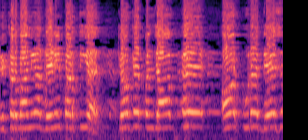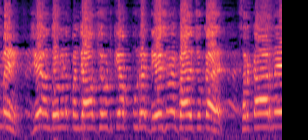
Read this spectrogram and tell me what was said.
कुर्बानियाँ देनी पड़ती है, क्योंकि पंजाब और पूरे देश में ये आंदोलन पंजाब से उठ के अब पूरे देश में फैल चुका है। सरकार ने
